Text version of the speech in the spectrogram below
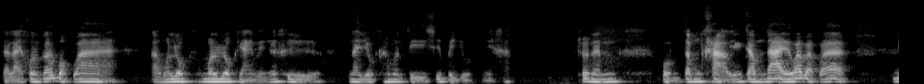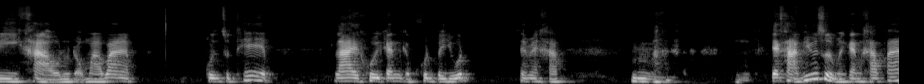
แต่หลายคนก็บอกว่าอ่ามรดกมรดกอย่างหนึ่งก็คือ นายกรัฐมนตรีชื่อประยุทธ์เนี่ยครับ ช่วงนั้นผมจำข่าวยังจำได้ว่าแบบว่า มีข่าวหลุดออกมาว่า คุณสุเทพไลน์คุยกันกับคุณประยุทธ์ใช่ไหมครับอืมอืมอยากถามพี่วิสุทธ์เหมือนกันครับว่า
